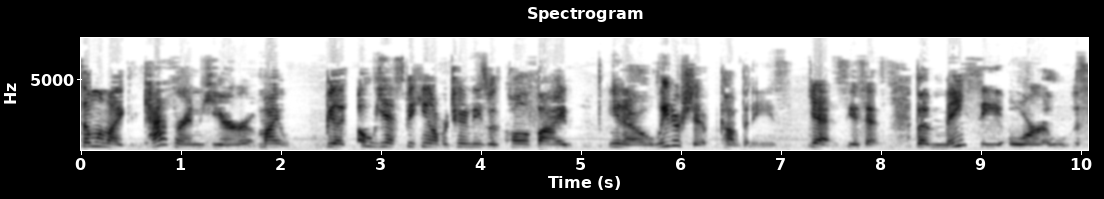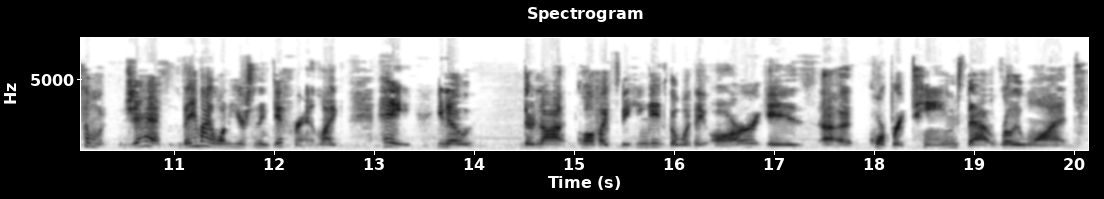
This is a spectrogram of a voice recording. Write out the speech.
someone like Catherine here might be like, oh, yes, yeah, speaking opportunities with qualified, you know, leadership companies. Yes, yes, yes. But Macy or some Jess, they might want to hear something different. Like, hey, you know, they're not qualified speaking gigs, but what they are is uh, corporate teams that really want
